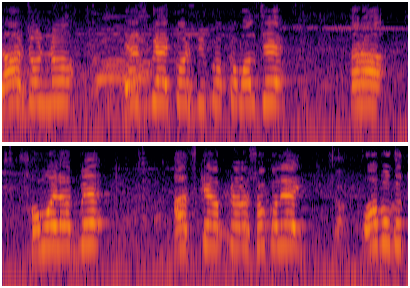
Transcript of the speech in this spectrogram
যার জন্য এসবিআই কর্তৃপক্ষ বলছে তারা সময় লাগবে। আজকে আপনারা সকলেই অবগত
